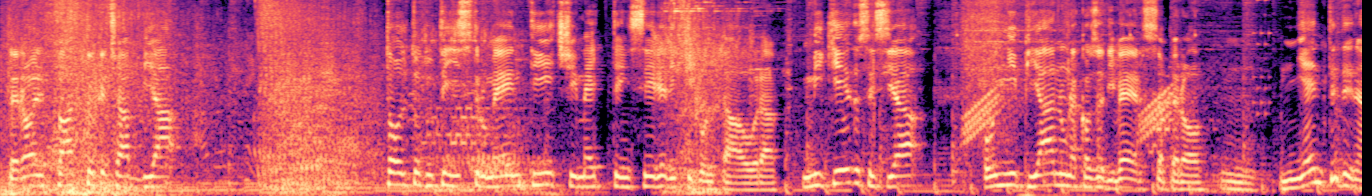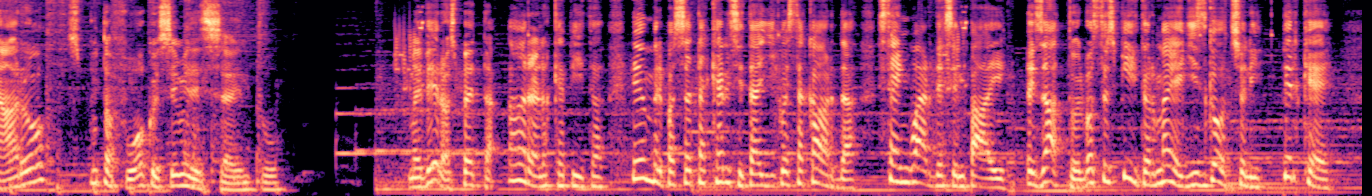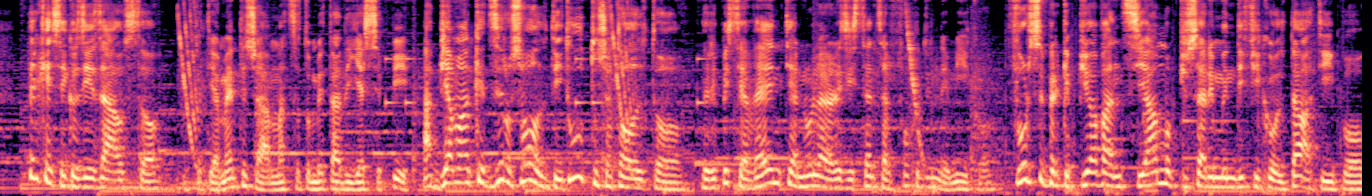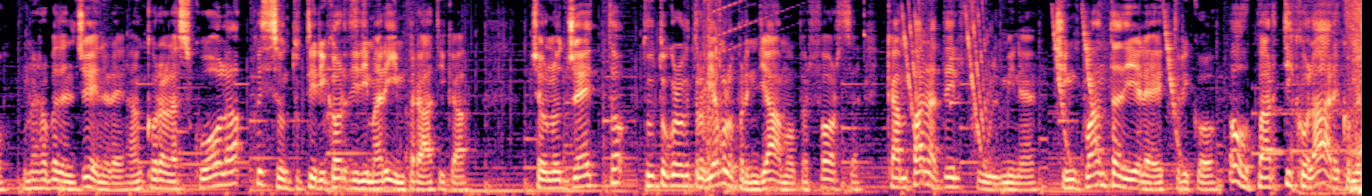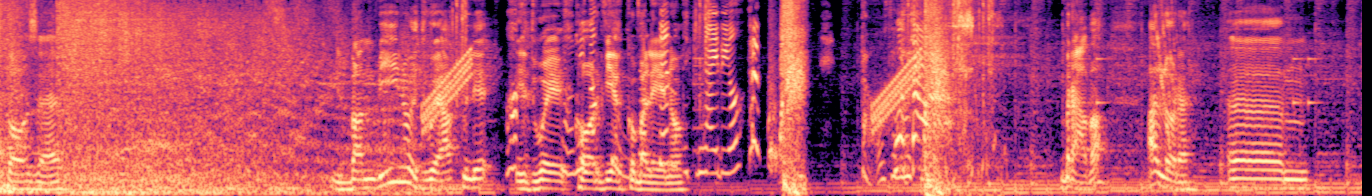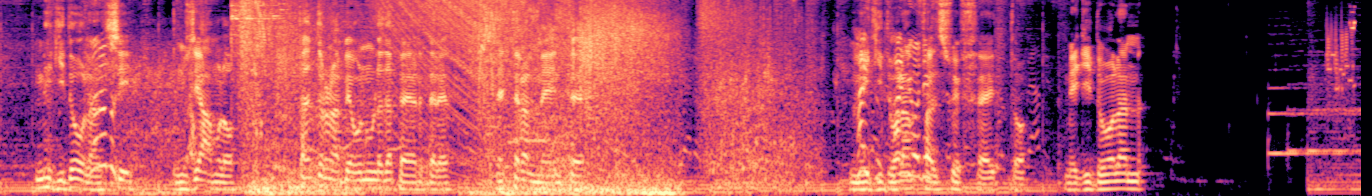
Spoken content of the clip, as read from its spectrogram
Però il fatto che ci abbia tolto tutti gli strumenti ci mette in seria difficoltà ora. Mi chiedo se sia Ogni piano una cosa diversa però. Mm. Niente denaro, sputa fuoco e seme del sentu. Ma è vero, aspetta. Ora l'ho capito. Le ombre possono attaccare se tagli questa corda. Stai in guardia, senpai. Esatto, il vostro spirito ormai è agli sgoccioli. Perché? Perché sei così esausto? Effettivamente ci ha ammazzato metà degli SP. Abbiamo anche zero soldi, tutto ci ha tolto. Per ripisti a venti annulla la resistenza al fuoco di un nemico. Forse perché più avanziamo più saremo in difficoltà, tipo. Una roba del genere. Ancora la scuola. Questi sono tutti i ricordi di Marie in pratica. C'è un oggetto, tutto quello che troviamo lo prendiamo, per forza. Campana del fulmine, 50 di elettrico. Oh, particolare come cosa, eh il bambino e due aquile e due corvi arcobaleno. Brava. Allora, um, Meghidolan, sì, usiamolo. Tanto non abbiamo nulla da perdere, letteralmente. Meghidolan fa il suo effetto. Meghidolan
